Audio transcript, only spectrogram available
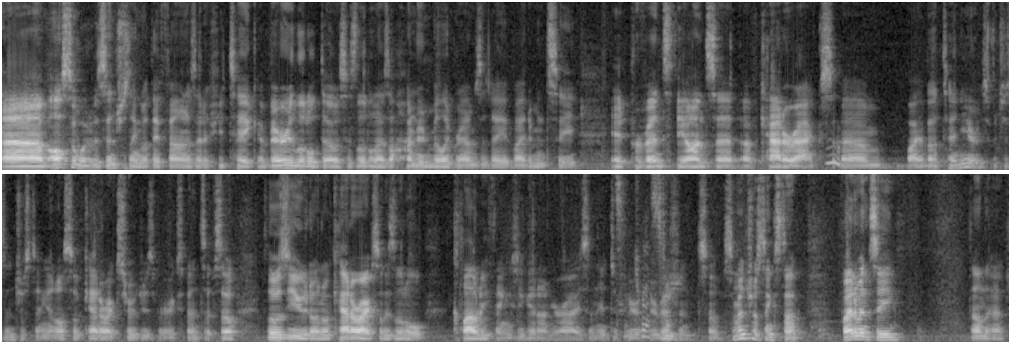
Um, also, what was interesting, what they found is that if you take a very little dose, as little as 100 milligrams a day of vitamin C, it prevents the onset of cataracts um, by about 10 years, which is interesting. And also, cataract surgery is very expensive. So, those of you who don't know, cataracts are these little cloudy things you get on your eyes and interfere with your vision. So, some interesting stuff. Vitamin C, down the hatch.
